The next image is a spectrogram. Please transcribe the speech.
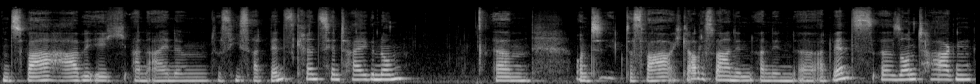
Und zwar habe ich an einem, das hieß Adventskränzchen teilgenommen. Ähm, und das war, ich glaube, das war an den, an den äh, Adventssonntagen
